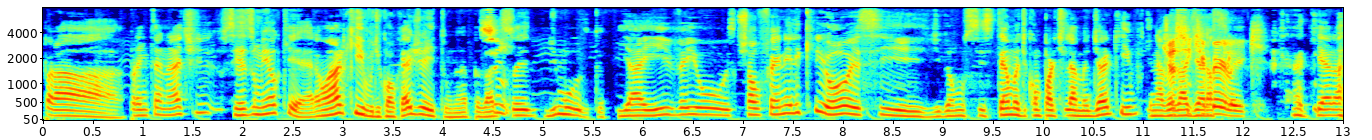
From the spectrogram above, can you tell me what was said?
pra, pra internet se resumia ao quê? Era um arquivo, de qualquer jeito, né? Apesar de Sim. ser de música. E aí veio o Shaw Fanny, ele criou esse, digamos, sistema de compartilhamento de arquivo, que na Justin verdade era... Timberlake. Que era...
